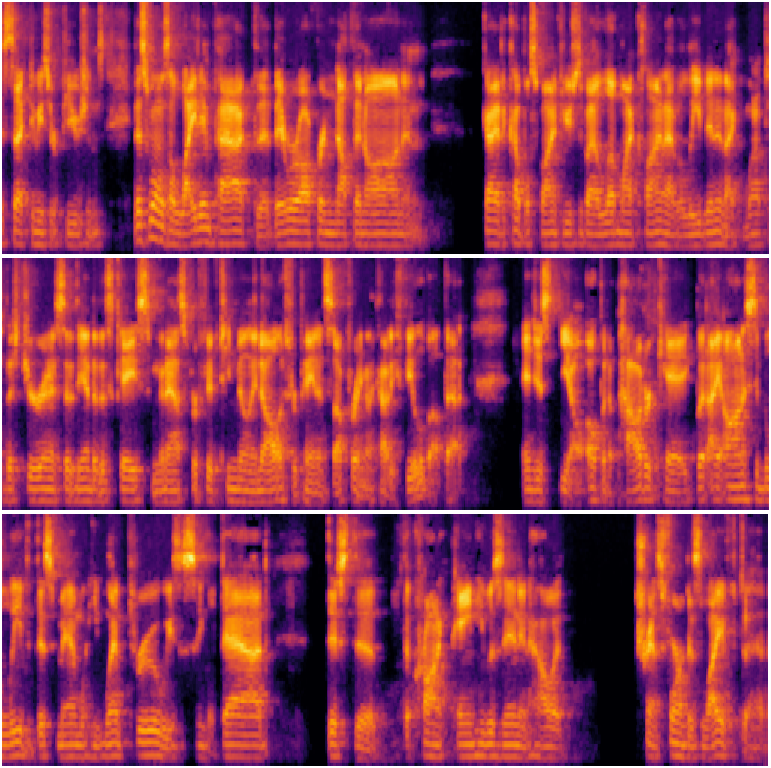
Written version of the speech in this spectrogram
discectomies or fusions. This one was a light impact that they were offering nothing on, and guy had a couple spine fusions. But I love my client. I believed in it. I went up to this jury and I said, at the end of this case, I'm going to ask for 15 million dollars for pain and suffering. Like, how do you feel about that? And just you know, open a powder keg. But I honestly believe that this man, what he went through, he's a single dad. This the the chronic pain he was in and how it transformed his life to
